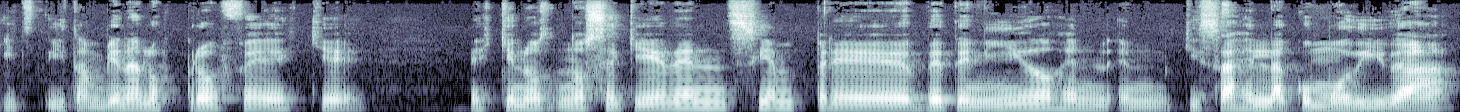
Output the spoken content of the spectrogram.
y, también a los profes es que, es que no, no se queden siempre detenidos en, quizás en la comodidad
